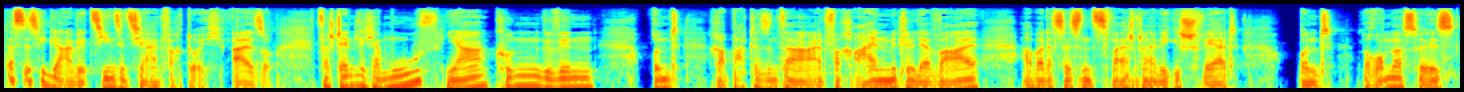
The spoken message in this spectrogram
das ist egal, wir ziehen es jetzt hier einfach durch. Also, verständlicher Move, ja, Kunden gewinnen und Rabatte sind da einfach ein Mittel der Wahl, aber das ist ein zweischneidiges Schwert. Und warum das so ist,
